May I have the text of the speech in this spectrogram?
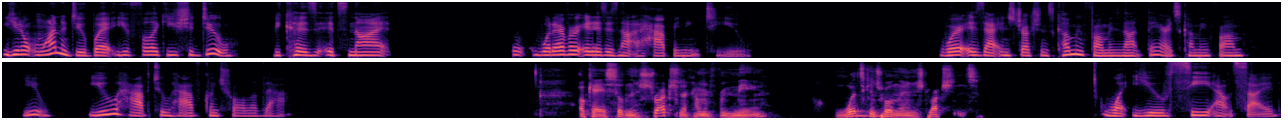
you don't want to do but you feel like you should do because it's not whatever it is is not happening to you where is that instructions coming from is not there it's coming from you you have to have control of that Okay, so the instructions are coming from me. What's mm-hmm. controlling the instructions? what you see outside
